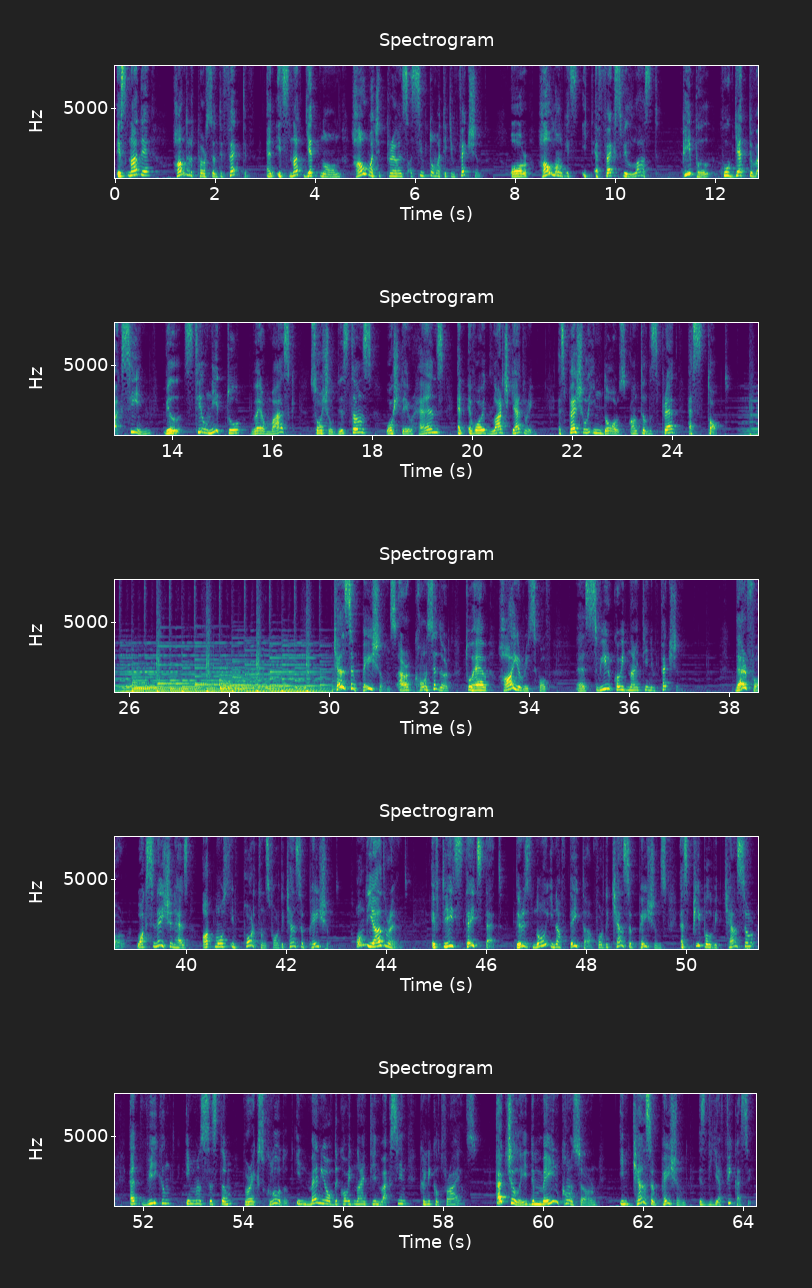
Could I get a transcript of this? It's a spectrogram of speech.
It's not a 100% effective and it's not yet known how much it prevents a symptomatic infection or how long its, its effects will last. People who get the vaccine will still need to wear mask, social distance, wash their hands and avoid large gathering, especially indoors until the spread has stopped. Cancer patients are considered to have higher risk of uh, severe COVID-19 infection. Therefore, vaccination has utmost importance for the cancer patient. On the other hand, FDA states that there is no enough data for the cancer patients as people with cancer and weakened immune system were excluded in many of the COVID-19 vaccine clinical trials. Actually, the main concern in cancer patients is the efficacy.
